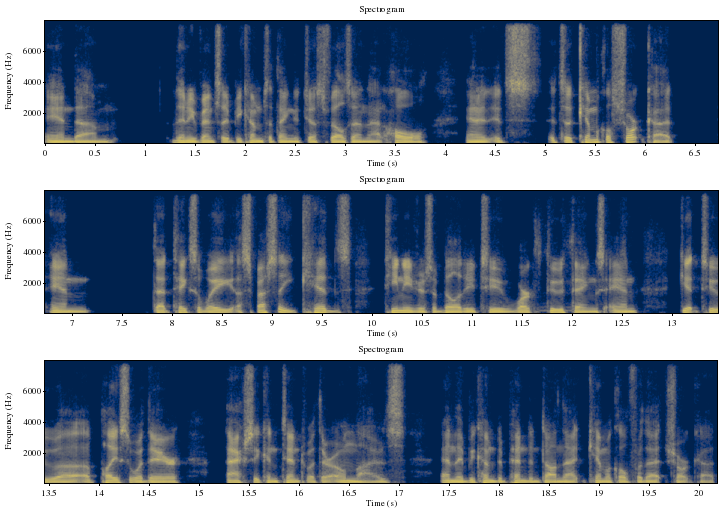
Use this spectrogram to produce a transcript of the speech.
And um, then eventually it becomes a thing that just fills in that hole. And it's it's a chemical shortcut. And that takes away, especially kids, teenagers' ability to work through things and get to a, a place where they're actually content with their own lives and they become dependent on that chemical for that shortcut.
